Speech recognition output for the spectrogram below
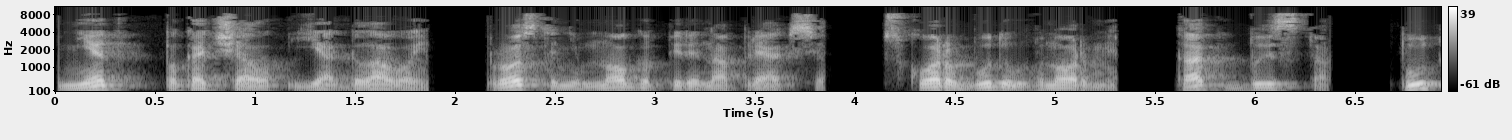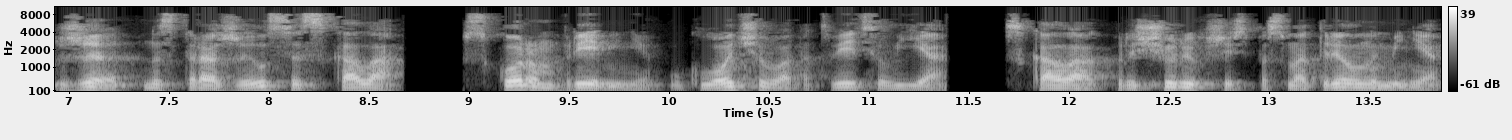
«Нет», — покачал я головой. «Просто немного перенапрягся. Скоро буду в норме». «Как быстро!» Тут же насторожился скала. «В скором времени», — уклончиво ответил я. Скала, прищурившись, посмотрел на меня.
